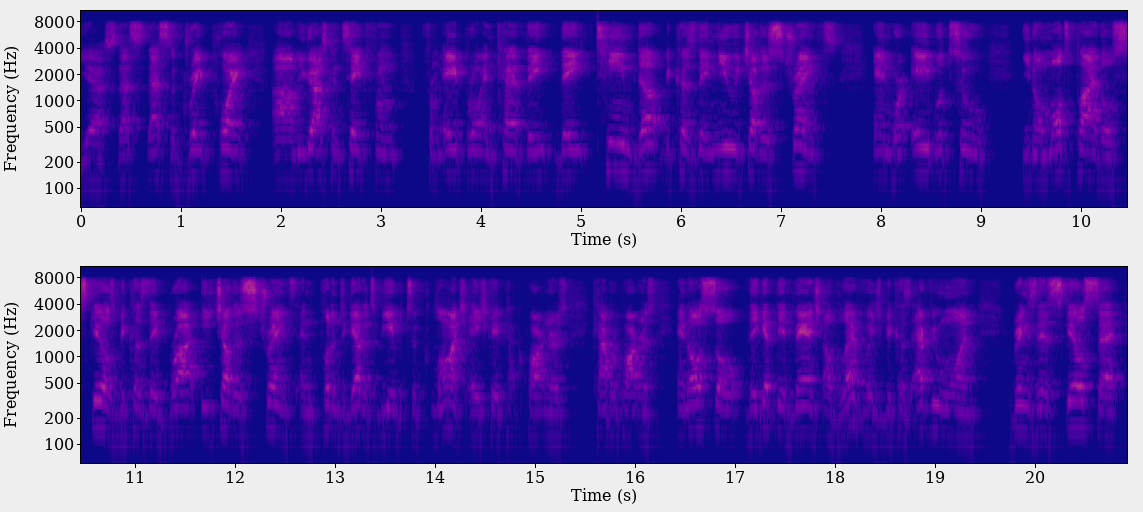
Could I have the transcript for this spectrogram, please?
Yes, that's that's a great point. Um, you guys can take from from April and Kenneth. They they teamed up because they knew each other's strengths and were able to you know multiply those skills because they brought each other's strengths and put them together to be able to launch HK Partners, Capital Partners, and also they get the advantage of leverage because everyone brings their skill set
